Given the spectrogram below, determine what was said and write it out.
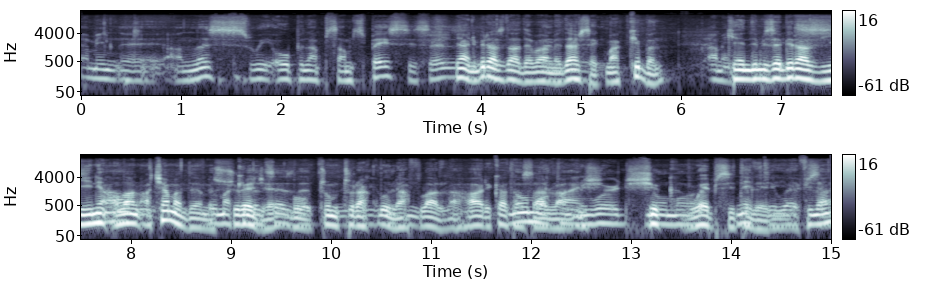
I mean, uh, unless we open up some space, he says. Yani biraz daha devam edersek, McKibben kendimize biraz yeni alan açamadığımız sürece bu tumturaklı laflarla harika tasarlanmış şık web siteleriyle filan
